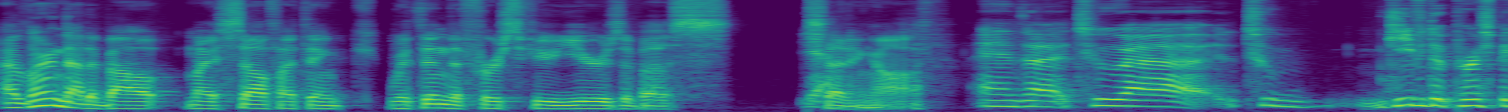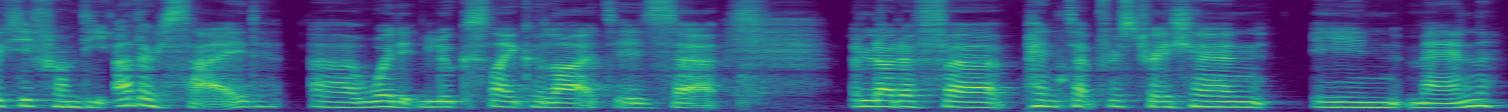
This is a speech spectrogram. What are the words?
I learned that about myself. I think within the first few years of us Yeah. setting off. And uh, to uh, to give the perspective from the other side, uh, what it looks like a lot is uh, a lot of uh, pent up frustration in men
